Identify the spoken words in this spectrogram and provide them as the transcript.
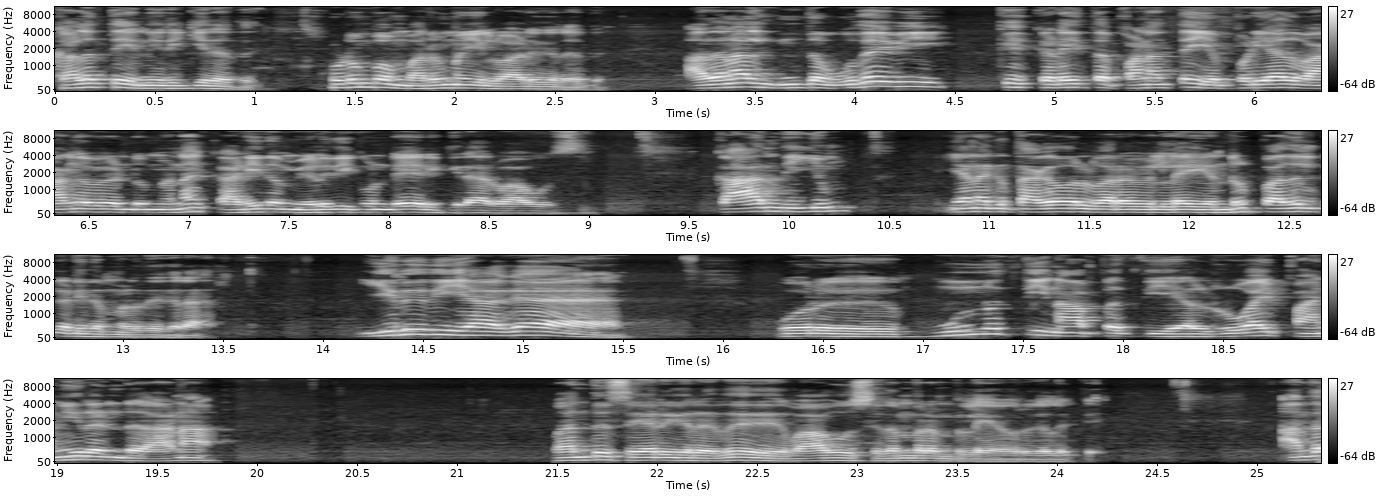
கழுத்தை நெரிக்கிறது. குடும்பம் வறுமையில் வாடுகிறது. அதனால் இந்த உதவிக்கு கிடைத்த பணத்தை எப்படியாவது வாங்க வேண்டும் என கடிதம் எழுதி கொண்டே இருக்கிறார் வஉசி. காந்தியும் எனக்கு தகவல் வரவில்லை என்று பதில் கடிதம் எழுதுகிறார். இறுதியாக ஒரு முந்நூற்றி நாற்பத்தி ஏழு ரூபாய் பனிரெண்டு அணா வந்து சேருகிறது வாவு சிதம்பரம் பிள்ளை அவர்களுக்கு. அந்த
